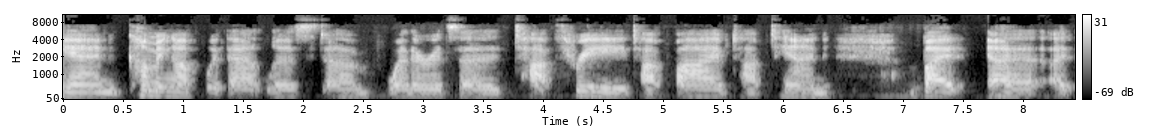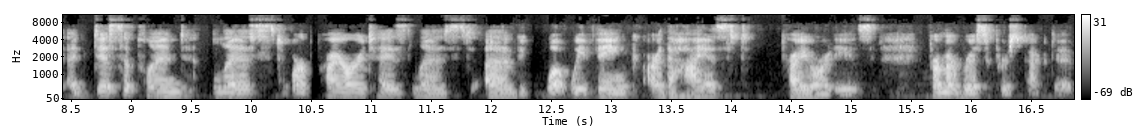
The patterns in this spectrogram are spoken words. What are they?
And coming up with that list of whether it's a top three, top five, top 10, but a, a, a disciplined list or prioritized list of what we think are the highest priorities from a risk perspective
